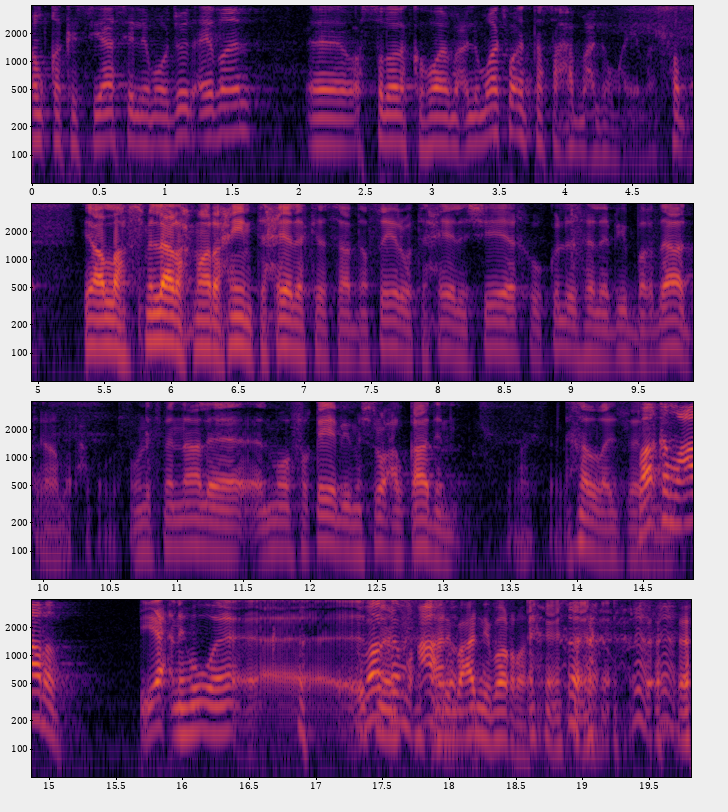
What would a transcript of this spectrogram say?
عمقك السياسي اللي موجود أيضا. آه، وصلوا لك هواي معلومات. وأنت صاحب معلومة أيضا. تفضل. يا الله بسم الله الرحمن الرحيم. تحية لك يا أستاذ نصير وتحية للشيخ وكل الهلا بغداد يا مرحبا ونتمنى له الموفقيه بمشروع القادم. الله يسلمك. باقي معارض. يعني هو آه، اسمه أنا بعدني برا.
